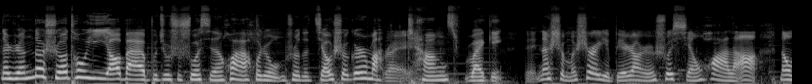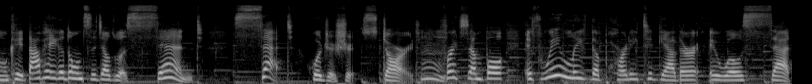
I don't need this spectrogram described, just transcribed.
那人的舌头一摇摆，不就是说闲话，或者我们说的嚼舌根吗？Tongues wagging。对，那什么事儿也别让人说闲话了啊。那我们可以搭配一个动词叫做 send。set 或者是 start。For example, if we leave the party together, it will set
